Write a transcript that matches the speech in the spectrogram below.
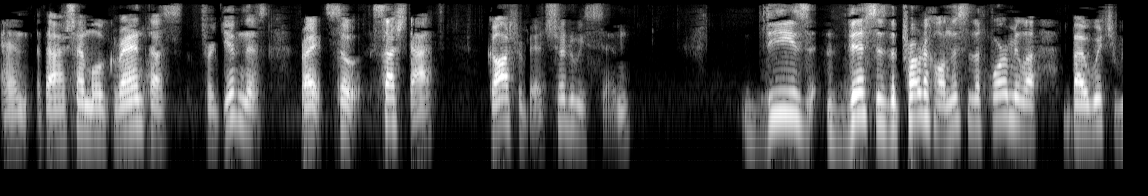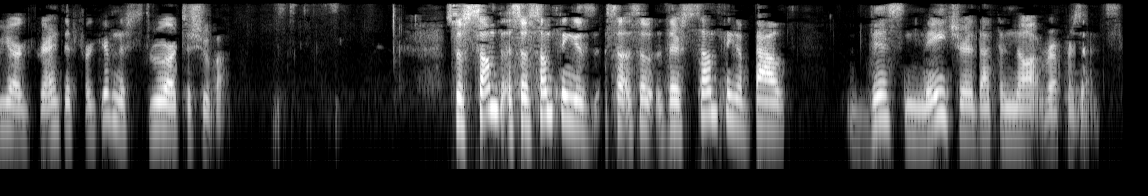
and that Hashem will grant us forgiveness, right? So such that, God forbid, should we sin, these, this is the protocol and this is the formula by which we are granted forgiveness through our teshuvah. So some, so something is, so, so there's something about this nature that the knot represents.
